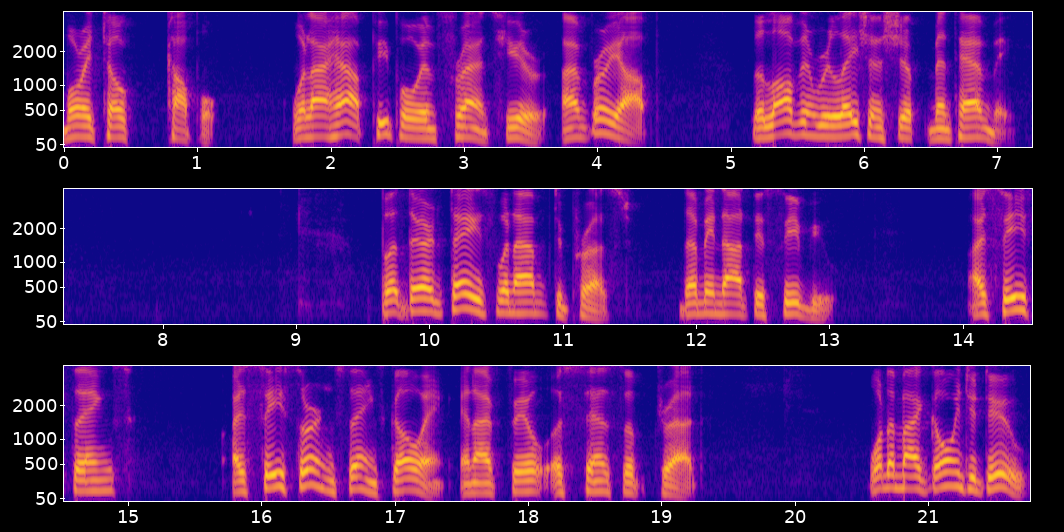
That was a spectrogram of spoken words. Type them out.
Morito couple. When I have people and friends here, I'm very up. The loving relationship maintain me. But there are days when I'm depressed. That may not deceive you. I see things, I see certain things going, and I feel a sense of dread. What am I going to do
